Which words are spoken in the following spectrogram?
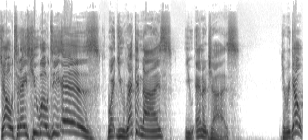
Yo, today's QOD is what you recognize, you energize. Here we go.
